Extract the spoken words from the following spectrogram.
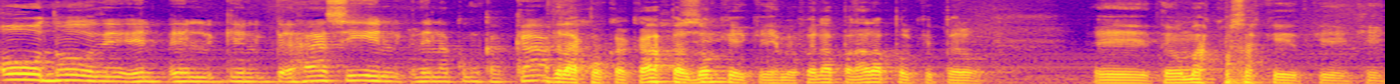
oh no, de, el, el, el, ajá, sí, el de la CONCACAF. de la CONCACAF, perdón Sí. que, que me fue la palabra porque, pero eh, tengo más cosas que, que, que,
